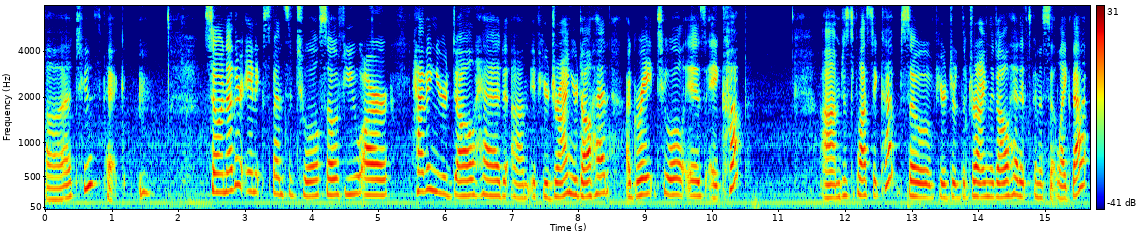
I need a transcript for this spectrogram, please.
a toothpick. so another inexpensive tool, so if you are having your doll head, um, if you're drawing your doll head, a great tool is a cup um, just a plastic cup. So if you're drawing the doll head, it's going to sit like that.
